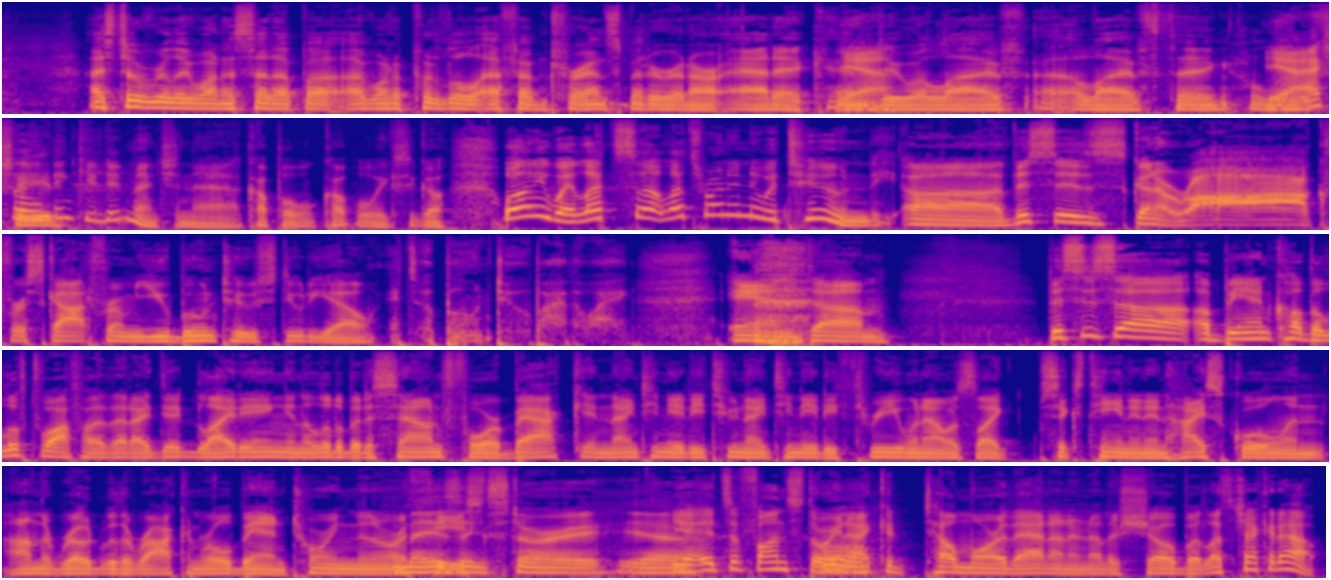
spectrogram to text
I still really want to set up a. I want to put a little FM transmitter in our attic and Yeah. do a live a live thing. a Yeah, actually, I think you did mention that a couple couple weeks ago. Well, anyway, let's uh, let's run into a tune. Uh, this is gonna rock for Scott from Ubuntu Studio. It's Ubuntu, by the way, and um, this is a, a band called the Luftwaffe that I did lighting and a little bit of sound for back in 1982, 1983 when I was like 16 and in high school and on the road with a rock and roll band touring the Northeast. amazing story. Yeah, Yeah, it's a fun story, and I could tell more of that on another show. But let's check it out.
